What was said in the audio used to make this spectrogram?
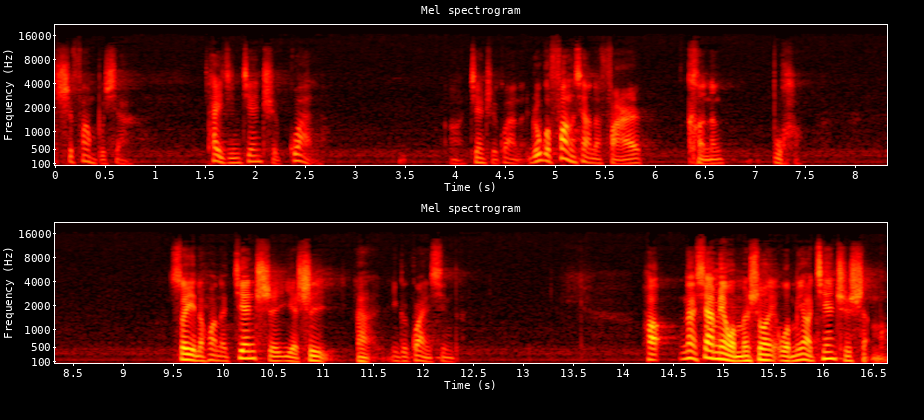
是放不下，他已经坚持惯了，啊，坚持惯了。如果放下呢，反而可能不好。所以的话呢，坚持也是啊一个惯性的。好，那下面我们说我们要坚持什么？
